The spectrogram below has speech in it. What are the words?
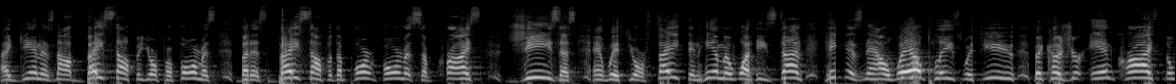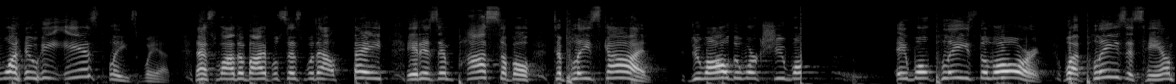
again, is not based off of your performance, but it's based off of the performance of Christ Jesus. And with your faith in Him and what He's done, He is now well pleased with you because you're in Christ, the one who He is pleased with. That's why the Bible says, without faith, it is impossible to please God. Do all the works you want to, it won't please the Lord. What pleases Him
